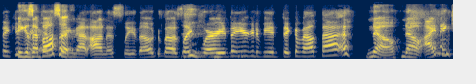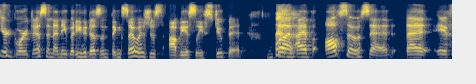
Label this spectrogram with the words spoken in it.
Thank you Because I've also- that honestly though, because I was like worried that you're gonna be a dick about that. No, no, I think you're gorgeous and anybody who doesn't think so is just obviously stupid. But I've also said that if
